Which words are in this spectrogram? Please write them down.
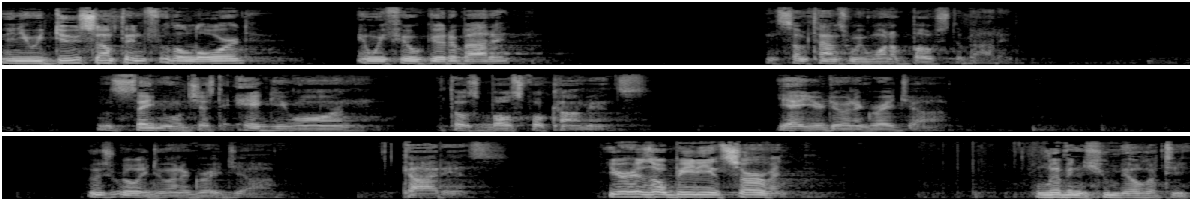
And you do something for the Lord, and we feel good about it. And sometimes we want to boast about it. Satan will just egg you on with those boastful comments. Yeah, you're doing a great job. Who's really doing a great job? God is. You're his obedient servant. Live in humility.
